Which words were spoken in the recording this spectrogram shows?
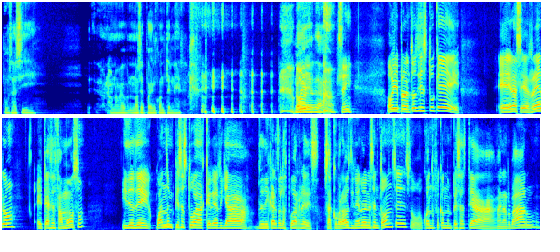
pues así no, no, me- no se pueden contener. no, Oye, verdad. sí. Oye, pero entonces dices tú que eras herrero, eh, te haces famoso. ¿Y desde cuándo empiezas tú a querer ya dedicarte a las puras redes? O sea, ¿cobrabas dinero en ese entonces? ¿O cuándo fue cuando empezaste a ganar varo?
